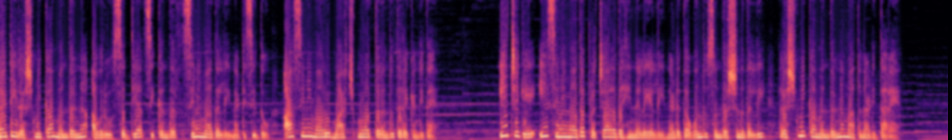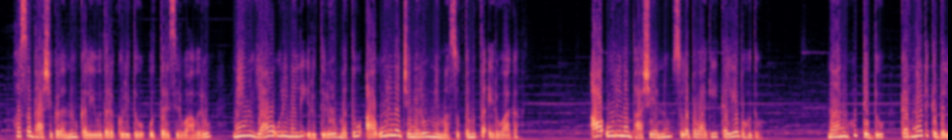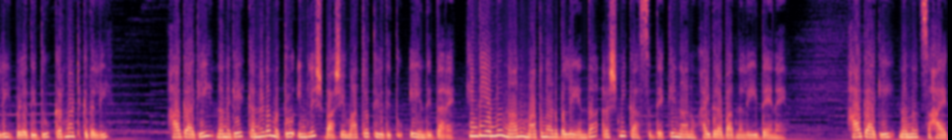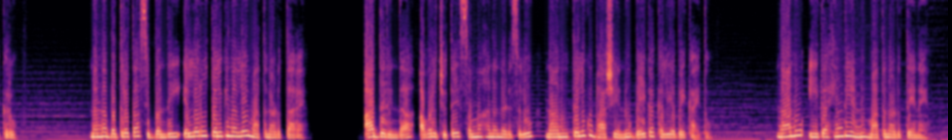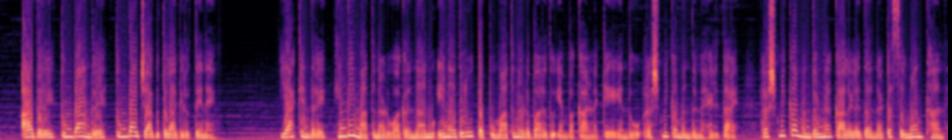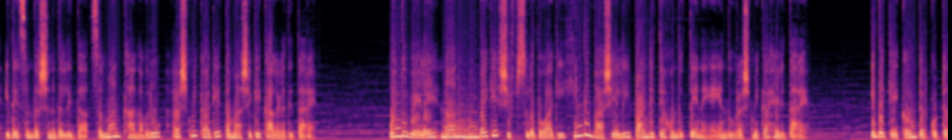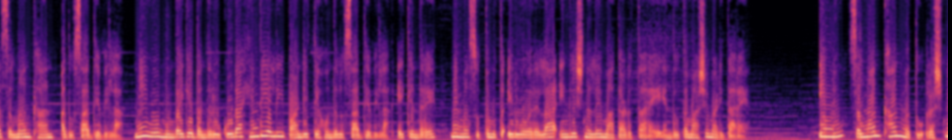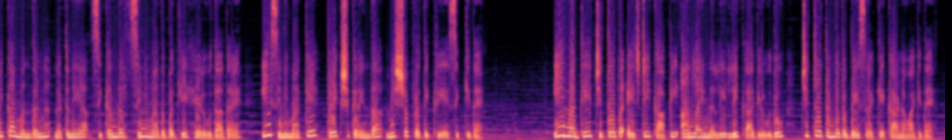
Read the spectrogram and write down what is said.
ನಟಿ ರಶ್ಮಿಕಾ ಮಂದಣ್ಣ ಅವರು ಸದ್ಯ ಸಿಕಂದರ್ ಸಿನಿಮಾದಲ್ಲಿ ನಟಿಸಿದ್ದು, ಆ ಸಿನಿಮಾವು ಮಾರ್ಚ್ ಮೂವತ್ತರಂದು ತೆರೆಕಂಡಿದೆ. ಈಚೆಗೆ ಈ ಸಿನಿಮಾದ ಪ್ರಚಾರದ ಹಿನ್ನೆಲೆಯಲ್ಲಿ ನಡೆದ ಒಂದು ಸಂದರ್ಶನದಲ್ಲಿ ರಶ್ಮಿಕಾ ಮಂದಣ್ಣ ಮಾತನಾಡಿದ್ದಾರೆ. ಹೊಸ ಭಾಷೆಗಳನ್ನು ಕಲಿಯುವುದರ ಕುರಿತು ಉತ್ತರಿಸಿರುವ ಅವರು, ನೀವು ಯಾವ ಊರಿನಲ್ಲಿ ಇರುತ್ತೀರೋ ಮತ್ತು ಆ ಊರಿನ ಜನರು ನಿಮ್ಮ ಸುತ್ತಮುತ್ತ ಇರುವಾಗ ಆ ಊರಿನ ಭಾಷೆಯನ್ನು ಸುಲಭವಾಗಿ ಕಲಿಯಬಹುದು. ನಾನು ಹುಟ್ಟಿದ್ದು ಕರ್ನಾಟಕದಲ್ಲಿ ಬೆಳೆದಿದ್ದು ಕರ್ನಾಟಕದಲ್ಲಿ. ಹಾಗಾಗಿ ನನಗೆ ಕನ್ನಡ ಮತ್ತು ಇಂಗ್ಲಿಷ್ ಭಾಷೆ ಮಾತ್ರ ತಿಳಿದಿತ್ತು ಎಂದಿದ್ದಾರೆ. ಹಿಂದಿಯನ್ನು ನಾನು ಮಾತನಾಡಬಲ್ಲೆ ಎಂದ ರಶ್ಮಿಕಾ ಸದ್ಯಕ್ಕೆ ನಾನು ಹೈದರಾಬಾದ್ನಲ್ಲಿ ಇದ್ದೇನೆ. ಹಾಗಾಗಿ ನನ್ನ ಸಹಾಯಕರು, ನನ್ನ ಭದ್ರತಾ ಸಿಬ್ಬಂದಿ ಎಲ್ಲರೂ ತೆಲುಗಿನಲ್ಲೇ ಮಾತನಾಡುತ್ತಾರೆ. ಆದ್ದರಿಂದ ಅವರ ಜೊತೆ ಸಂವಹನ ನಡೆಸಲು ನಾನು ತೆಲುಗು ಭಾಷೆಯನ್ನು ಬೇಗ ಕಲಿಯಬೇಕಾಯಿತು. ನಾನು ಈಗ ಹಿಂದಿಯನ್ನು ಮಾತನಾಡುತ್ತೇನೆ. ಆದರೆ ತುಂಬಾ ಅಂದ್ರೆ ತುಂಬಾ ಜಾಗೃತಲಾಗಿರುತ್ತೇನೆ ಯಾಕೆಂದರೆ ಹಿಂದಿ ಮಾತನಾಡುವಾಗ ನಾನು ಏನಾದರೂ ತಪ್ಪು ಮಾತನಾಡಬಾರದು ಎಂಬ ಕಾರಣಕ್ಕೆ ಎಂದು ರಶ್ಮಿಕಾ ಮಂದಣ್ಣ ಹೇಳಿದ್ದಾರೆ. ರಶ್ಮಿಕಾ ಮಂದಣ್ಣ ಕಾಲೆಳೆದ ನಟ ಸಲ್ಮಾನ್ ಖಾನ್ ಇದೇ ಸಂದರ್ಶನದಲ್ಲಿದ್ದ ಸಲ್ಮಾನ್ ಖಾನ್ ಅವರು ರಶ್ಮಿಕಾಗೆ ತಮಾಷೆಗೆ ಕಾಲೆಳೆದಿದ್ದಾರೆ. ಒಂದು ವೇಳೆ ನಾನು ಮುಂಬೈಗೆ ಶಿಫ್ಟ್ ಸುಲಭವಾಗಿ ಹಿಂದಿ ಭಾಷೆಯಲ್ಲಿ ಪಾಂಡಿತ್ಯ ಹೊಂದುತ್ತೇನೆ ಎಂದು ರಶ್ಮಿಕಾ ಹೇಳಿದ್ದಾರೆ. ಇದಕ್ಕೆ ಕೌಂಟರ್ ಕೊಟ್ಟ ಸಲ್ಮಾನ್ ಖಾನ್, ಅದು ಸಾಧ್ಯವಿಲ್ಲ. ನೀವು ಮುಂಬೈಗೆ ಬಂದರೂ ಕೂಡ ಹಿಂದಿಯಲ್ಲಿ ಪಾಂಡಿತ್ಯ ಹೊಂದಲು ಸಾಧ್ಯವಿಲ್ಲ. ಏಕೆಂದರೆ ನಿಮ್ಮ ಸುತ್ತಮುತ್ತ ಇರುವವರೆಲ್ಲ ಇಂಗ್ಲಿಷ್ನಲ್ಲೇ ಮಾತಾಡುತ್ತಾರೆ ಎಂದು ತಮಾಷೆ ಮಾಡಿದ್ದಾರೆ. ಇನ್ನು ಸಲ್ಮಾನ್ ಖಾನ್ ಮತ್ತು ರಶ್ಮಿಕಾ ಮಂದಣ್ಣ ನಟನೆಯ ಸಿಕಂದರ್ ಸಿನಿಮಾದ ಬಗ್ಗೆ ಹೇಳುವುದಾದರೆ, ಈ ಸಿನಿಮಾಕ್ಕೆ ಪ್ರೇಕ್ಷಕರಿಂದ ಮಿಶ್ರ ಪ್ರತಿಕ್ರಿಯೆ ಸಿಕ್ಕಿದೆ. ಈ ಮಧ್ಯೆ ಚಿತ್ರದ ಎಚ್ಡಿ ಕಾಪಿ ಆನ್ಲೈನ್ನಲ್ಲಿ ಲೀಕ್ ಆಗಿರುವುದು ಚಿತ್ರತಂಡದ ಬೇಸರಕ್ಕೆ ಕಾರಣವಾಗಿದೆ.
